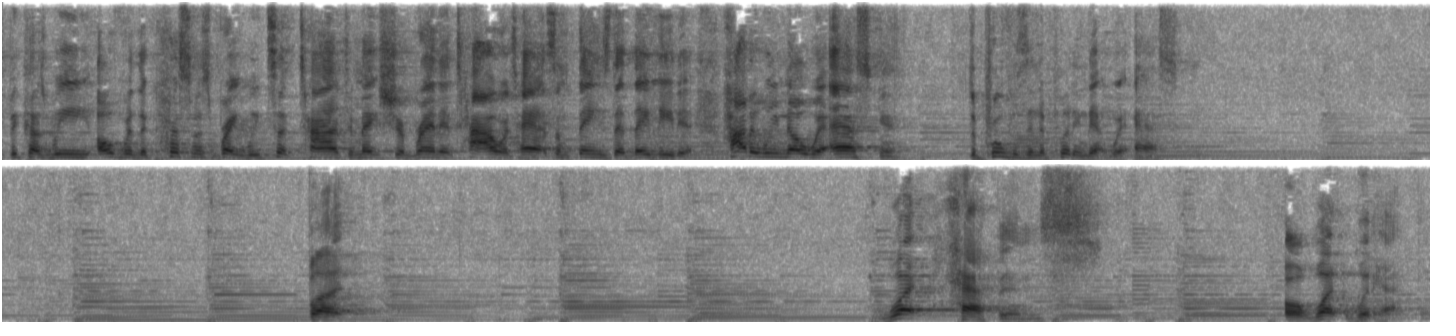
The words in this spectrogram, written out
Because we, over the Christmas break, we took time to make sure Branan Towers had some things that they needed. How do we know we're asking? The proof is in the pudding that we're asking. But what happens, or what would happen,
